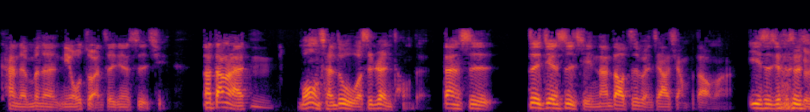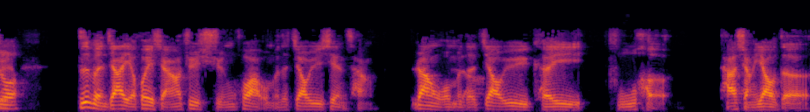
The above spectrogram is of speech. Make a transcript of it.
看能不能扭转这件事情。那当然，嗯，某种程度我是认同的，但是这件事情难道资本家想不到吗？意思就是说，资本家也会想要去驯化我们的教育现场，让我们的教育可以符合他想要的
